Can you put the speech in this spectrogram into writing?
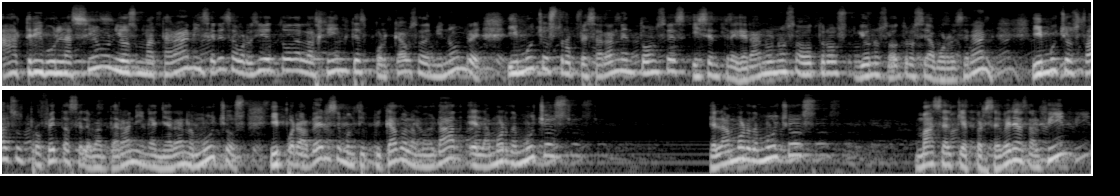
a tribulación y os matarán y seréis aborrecidos de todas las gentes por causa de mi nombre. Y muchos tropezarán entonces y se entregarán unos a otros y unos a otros se aborrecerán. Y muchos falsos profetas se levantarán y engañarán a muchos. Y por haberse multiplicado la maldad, el amor de muchos, el amor de muchos, más el que persevere hasta el fin,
